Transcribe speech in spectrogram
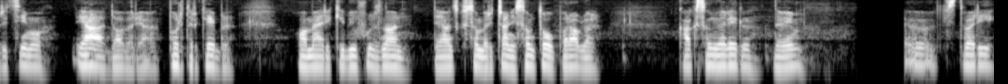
recimo. Ja, dobro, ja. Porter Cable v Ameriki je bil ful znan, dejansko so američani samo to uporabljali. Kako so naredili, ne vem, eh, stvari.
